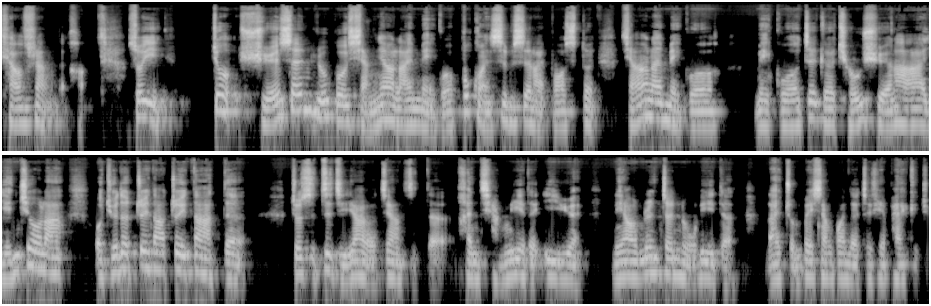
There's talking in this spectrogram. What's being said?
挑上的哈。所以，就学生如果想要来美国，不管是不是来波士顿，想要来美国，美国这个求学啦、研究啦，我觉得最大最大的就是自己要有这样子的很强烈的意愿，你要认真努力的来准备相关的这些 package。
